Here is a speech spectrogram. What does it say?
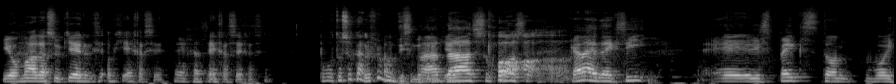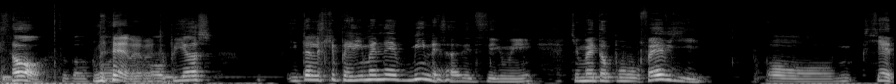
Η ομάδα σου κέρδισε. Όχι, έχασε. Έχασε. Έχασε, έχασε. Πω, τόσο καλό προπονητή είναι ο Τρινκέρι. Φαντάσου Πω. πόσο. Καλά, εντάξει. Ε, respect στον βοηθό του Κοκκόσκου. Ναι, ναι, ναι. Ο οποίος ήταν λες και περίμενε μήνες αυτή τη στιγμή. Και με το που φεύγει ο head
